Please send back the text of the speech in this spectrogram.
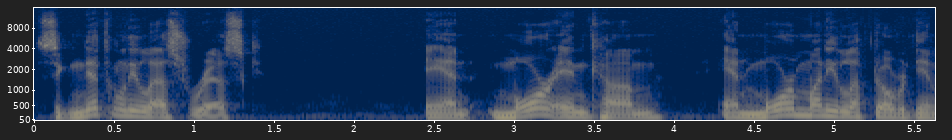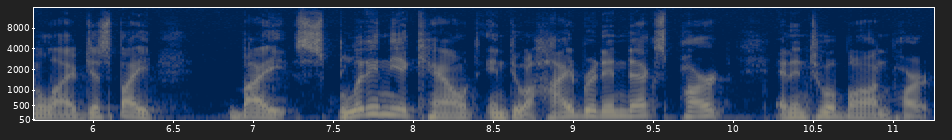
significantly less risk, and more income and more money left over at the end of life just by by splitting the account into a hybrid index part and into a bond part.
